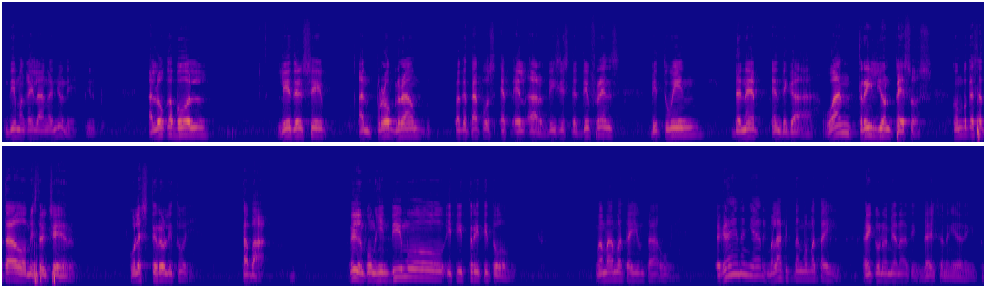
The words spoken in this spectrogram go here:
Hindi man kailangan yun eh. Allocable, leadership, and program, pagkatapos FLR. This is the difference between the NEP and the GAA. 1 trillion pesos. Kumbaga sa tao, Mr. Chair, cholesterol ito eh. Taba. Ngayon, kung hindi mo ititreat ito, mamamatay yung tao eh. Kagaya nangyari, malapit nang mamatay ang ekonomiya natin dahil sa nangyaring ito.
